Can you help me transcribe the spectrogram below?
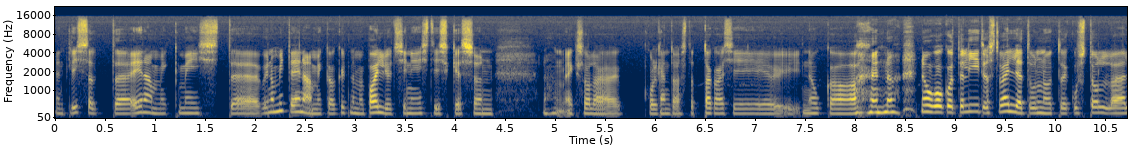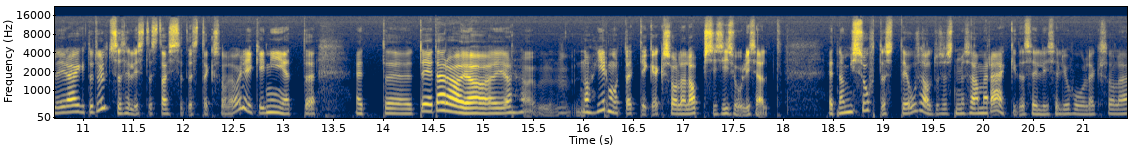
et lihtsalt enamik meist või no mitte enamik, aga ütleme, paljud siin Eestis, kes on noh, eks ole, kolmkümmend aastat tagasi nõuka, noh, Nõukogude Liidust välja tulnud, kus tol ajal ei räägitud üldse sellistest asjadest, eks ole, oligi nii, et et teed ära ja, ja noh, hirmutatigi, eks ole, lapsi sisuliselt. et noh, mis suhtest ja usaldusest me saame rääkida sellisel juhul, eks ole,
